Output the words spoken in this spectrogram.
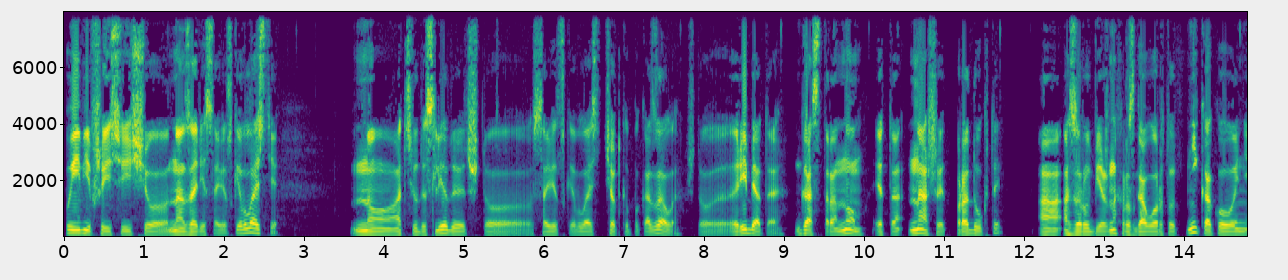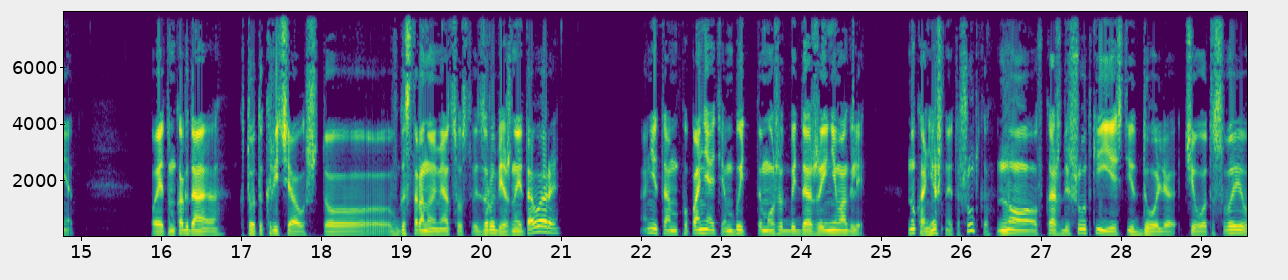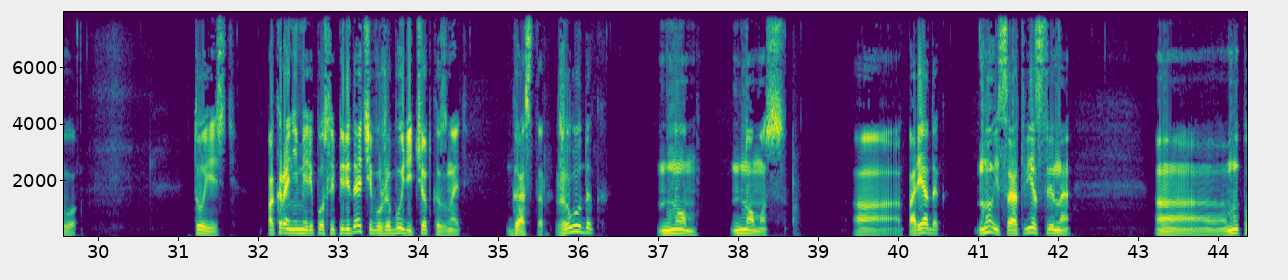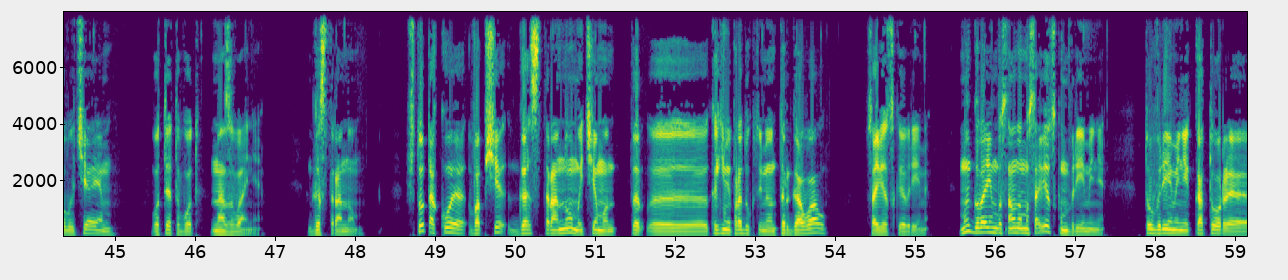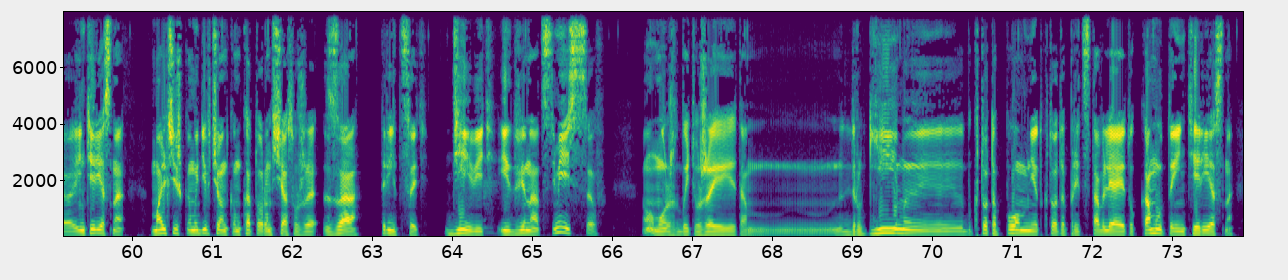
появившееся еще на заре советской власти, но отсюда следует, что советская власть четко показала, что, ребята, гастроном – это наши продукты, а о зарубежных разговоров тут никакого нет. Поэтому, когда кто-то кричал, что в гастрономии отсутствуют зарубежные товары, они там по понятиям быть-то, может быть, даже и не могли. Ну, конечно, это шутка, но в каждой шутке есть и доля чего-то своего. То есть, по крайней мере, после передачи вы уже будете четко знать. Гастер – желудок, ном – номос э, – порядок. Ну и, соответственно, э, мы получаем вот это вот название гастроном. Что такое вообще гастроном и чем он, э, какими продуктами он торговал в советское время? Мы говорим в основном о советском времени, то времени, которое интересно мальчишкам и девчонкам, которым сейчас уже за 39 и 12 месяцев, ну, может быть, уже и там другим, кто-то помнит, кто-то представляет, кому-то интересно –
